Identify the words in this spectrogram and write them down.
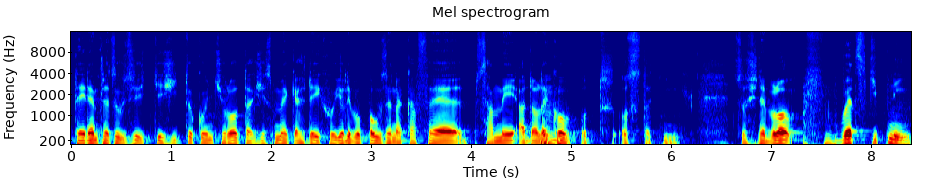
týden před soutěží to končilo tak, že jsme každý chodili po pauze na kafe sami a daleko hmm. od ostatních což nebylo vůbec vtipný.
